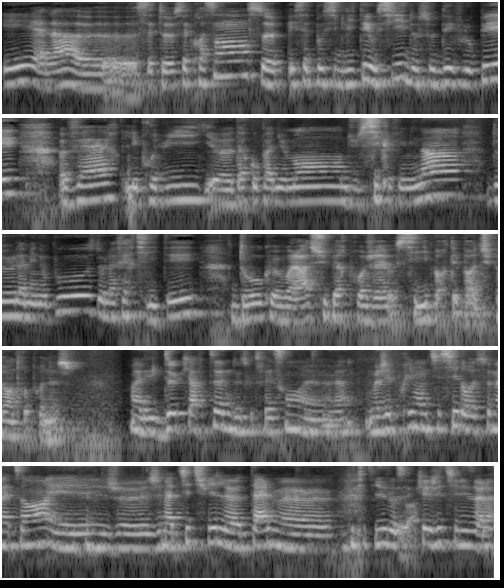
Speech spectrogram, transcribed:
Et elle a euh, cette, croissance et cette possibilité aussi de se développer vers les produits euh, d'accompagnement du cycle féminin, de la ménopause, de la fertilité. Donc voilà, super projet aussi porté par une super entrepreneuse les deux cartons de toute façon. Euh, Moi j'ai pris mon petit cidre ce matin et j'ai ma petite huile Talm euh, que j'utilise voilà.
